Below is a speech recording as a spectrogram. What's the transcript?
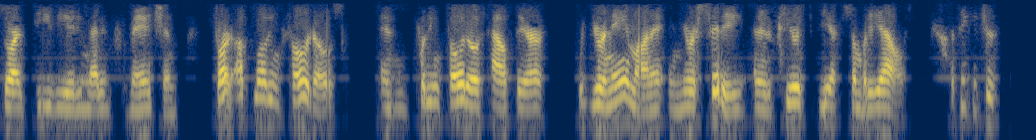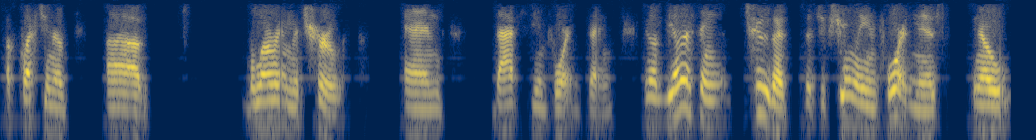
start deviating that information. Start uploading photos and putting photos out there with your name on it in your city and it appears to be somebody else. I think it's just a question of uh, blurring the truth and that's the important thing. You know, the other thing too that, that's extremely important is, you know,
